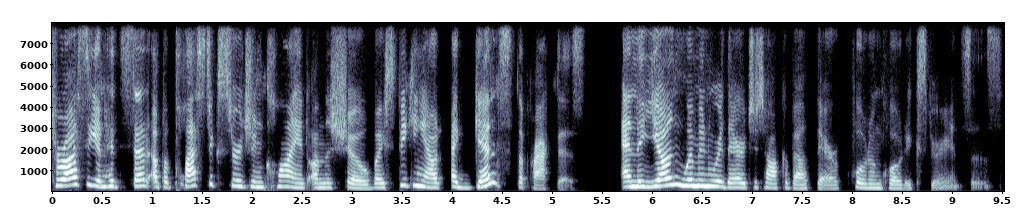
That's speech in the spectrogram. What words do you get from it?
Torossian had set up a plastic surgeon client on the show by speaking out against the practice, and the young women were there to talk about their quote unquote experiences.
